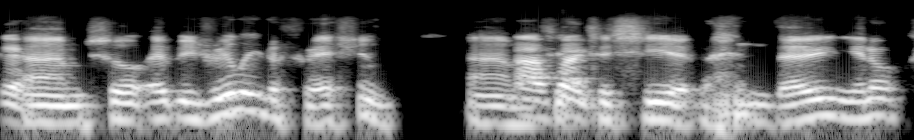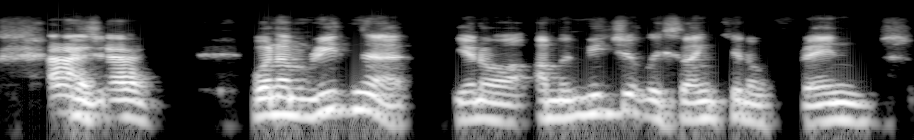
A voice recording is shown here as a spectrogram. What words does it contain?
yeah. Um, so it was really refreshing um, ah, to, to, see it written down, you know. Ah, yeah. When I'm reading it, you know, I'm immediately thinking of friends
